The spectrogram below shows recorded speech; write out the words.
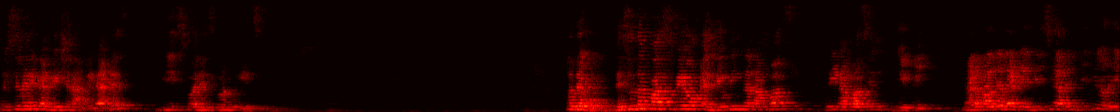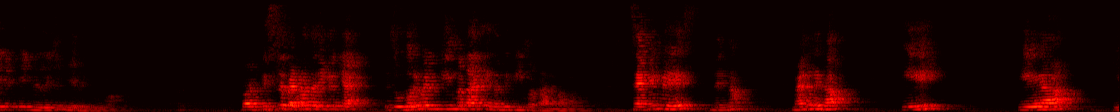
तो इससे मेरी कंडीशन आ गई that is B square is equal to AC तो देखो this is the first way of assuming the numbers three numbers in GP मैंने लिया that ABC are in GP और ये टेक्निक रिलेशन ये लिख दूँगा बट इससे बेटर तरीका क्या है? इस उधर मैंने तीन बताया इधर भी तीन बताने वाला हूँ। सेकंड वे इज़ देखना, मैंने लिखा ए ए आर ए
